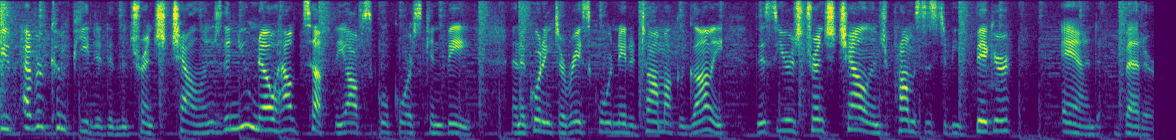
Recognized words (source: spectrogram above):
If you've ever competed in the Trench Challenge, then you know how tough the obstacle course can be. And according to race coordinator Tom Akagami, this year's Trench Challenge promises to be bigger and better.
